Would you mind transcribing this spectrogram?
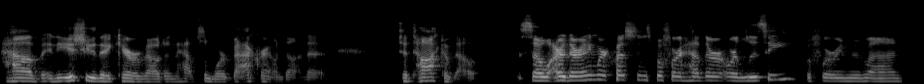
have an issue they care about and have some more background on it to talk about. So are there any more questions before Heather or Lizzie, before we move on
